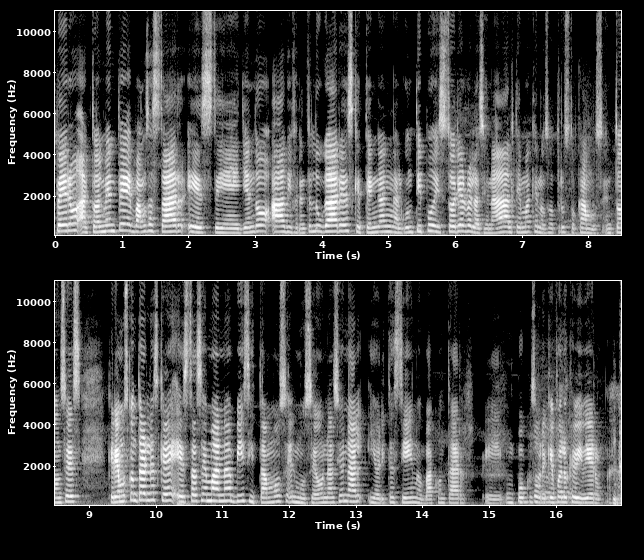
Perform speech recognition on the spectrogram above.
Pero actualmente vamos a estar este, yendo a diferentes lugares que tengan algún tipo de historia relacionada al tema que nosotros tocamos. Entonces, queríamos contarles que esta semana visitamos el Museo Nacional y ahorita Steven nos va a contar eh, un poco sobre qué fue lo que vivieron. Ok,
